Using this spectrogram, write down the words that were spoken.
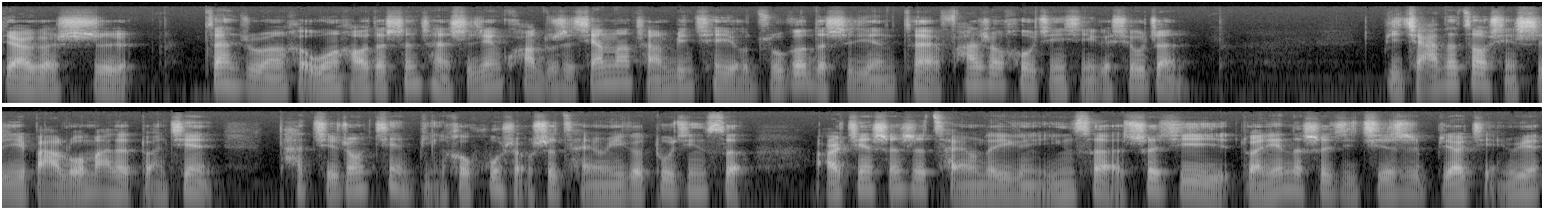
第二个是赞助人和文豪的生产时间跨度是相当长，并且有足够的时间在发售后进行一个修正。笔夹的造型是一把罗马的短剑，它其中剑柄和护手是采用一个镀金色，而剑身是采用的一个银色。设计短剑的设计其实比较简约，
